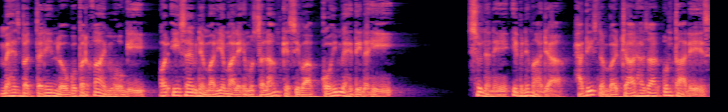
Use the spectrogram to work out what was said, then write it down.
محض بدترین لوگوں پر قائم ہوگی اور عیسیٰ ابن مریم علیہ السلام کے سوا کوئی مہدی نہیں۔ سننے ابن ماجہ، حدیث نمبر چار ہزار انتالیس۔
